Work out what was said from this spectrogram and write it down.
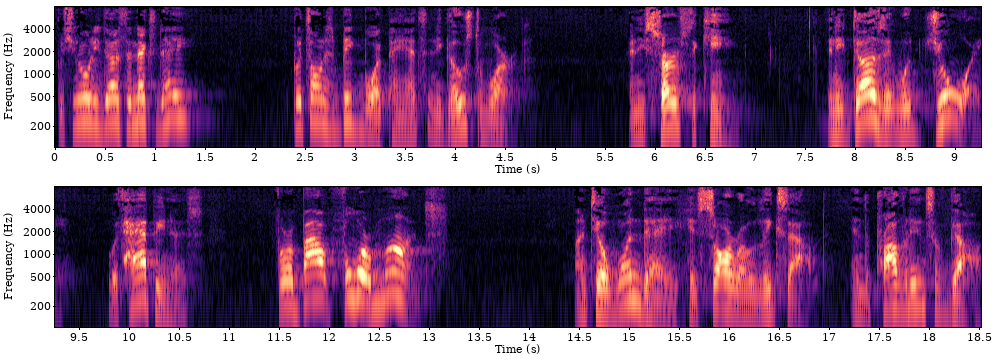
But you know what he does the next day? He puts on his big boy pants and he goes to work. And he serves the king. And he does it with joy, with happiness, for about four months. Until one day his sorrow leaks out in the providence of God.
